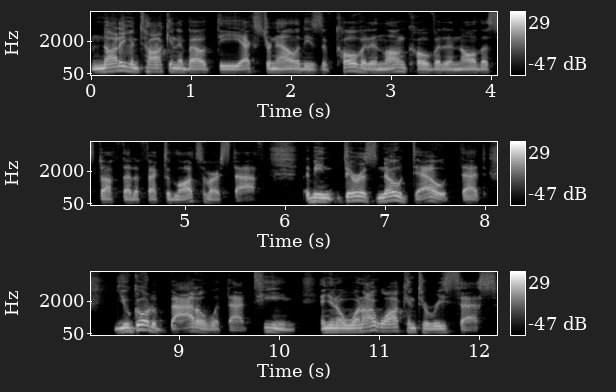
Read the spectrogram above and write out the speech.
I'm not even talking about the externalities of COVID and long COVID and all the stuff that affected lots of our staff. I mean, there is no doubt that you go to battle with that team. And, you know, when I walk into resus,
